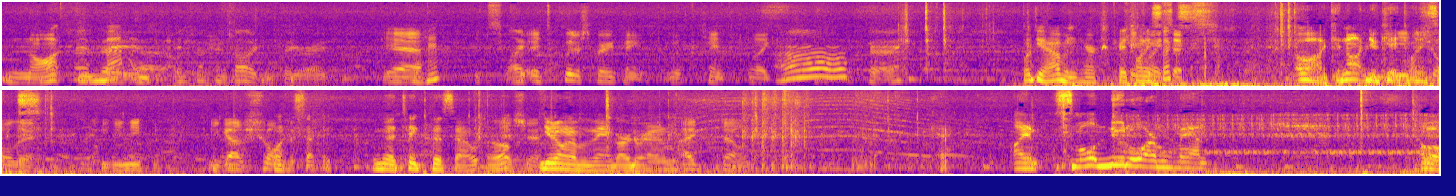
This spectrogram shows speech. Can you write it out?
Not Has a, bad. uh, interesting color configuration. Yeah, Mhm. it's Like- it's clear spray paint with tint like Oh, okay. What do you have in here? K26. Oh, I cannot do You need shoulder. K26. You need you got a shoulder. second. I'm gonna take this out. Oh, Yeah, sure. you don't have a Vanguard ram. I don't. Okay. I am small noodle arm man. Oh,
